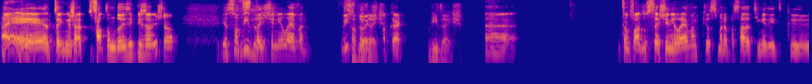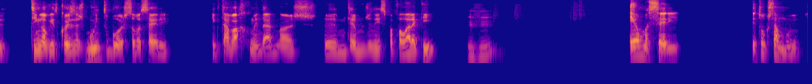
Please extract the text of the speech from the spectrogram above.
Ah, é, é, é. Tenho, já faltam dois episódios só. Eu só vi dois. Station Eleven. Viste vi dois? dois. Ok. Vi dois. Ah, estamos a falar do Station Eleven, que eu semana passada tinha dito que tinha ouvido coisas muito boas sobre a série e que estava a recomendar nós eh, metermos nisso para falar aqui. Uhum. É uma série. Eu estou a gostar muito,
